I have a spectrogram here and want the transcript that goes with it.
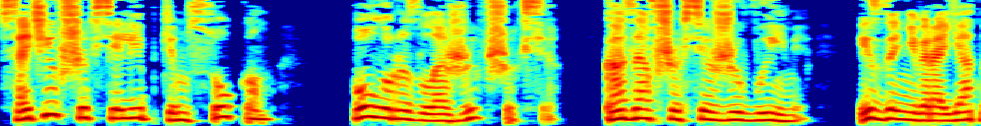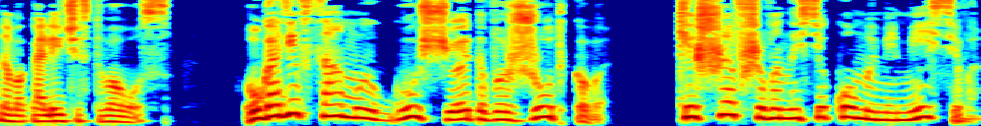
сочившихся липким соком, полуразложившихся, казавшихся живыми из-за невероятного количества ос. Угодив в самую гущу этого жуткого, кишевшего насекомыми месива,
